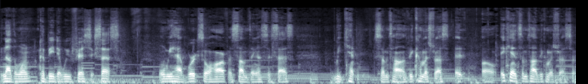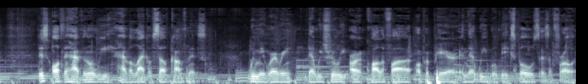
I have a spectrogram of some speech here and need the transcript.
Another one could be that we fear success. When we have worked so hard for something, a success, we can sometimes become a stress. It, well, it can sometimes become a stressor. This often happens when we have a lack of self confidence. We may worry that we truly aren't qualified or prepared and that we will be exposed as a fraud.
